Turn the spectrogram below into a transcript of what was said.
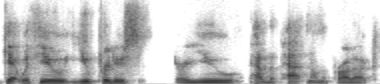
get with you, you produce or you have the patent on the product,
